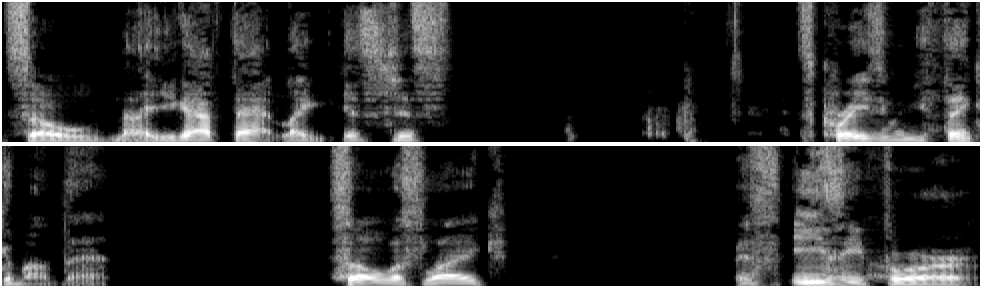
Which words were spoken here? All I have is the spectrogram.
So now you got that. Like it's just it's crazy when you think about that. So it's like it's easy for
